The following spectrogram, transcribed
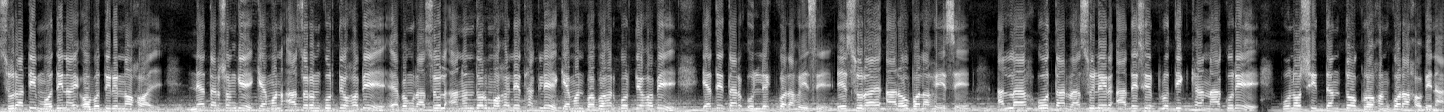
সোরাটি মদিনায় অবতীর্ণ হয়। নেতার সঙ্গে কেমন আচরণ করতে হবে এবং রাসুল আনন্দর মহলে থাকলে কেমন ব্যবহার করতে হবে, এতে তার উল্লেখ করা হয়েছে। এ সুরায় আরও বলা হয়েছে আল্লাহ ও তার রাসুলের আদেশের প্রতীক্ষা না করে কোনো সিদ্ধান্ত গ্রহণ করা হবে না।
